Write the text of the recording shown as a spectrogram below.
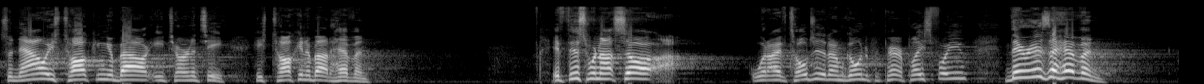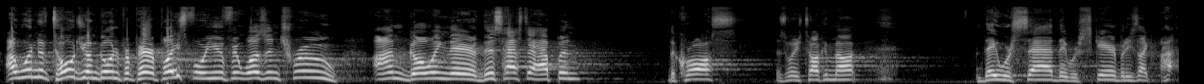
So now he's talking about eternity, he's talking about heaven. If this were not so, would I have told you that I'm going to prepare a place for you? There is a heaven. I wouldn't have told you I'm going to prepare a place for you if it wasn't true. I'm going there. This has to happen. The cross is what he's talking about. They were sad, they were scared, but he's like, I,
